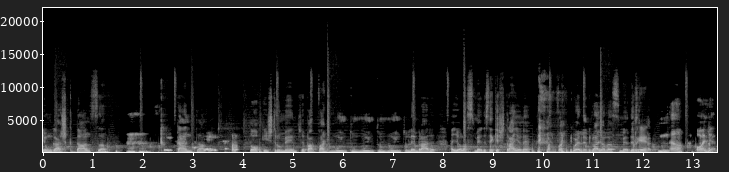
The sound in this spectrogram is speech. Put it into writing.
É um gajo que dança, uhum. canta, toca instrumentos, epá, faz muito, muito, muito lembrar a Yola Smed. Eu sei que é estranho, né? Mas faz bem lembrar a Yola Smed. Não, olha,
